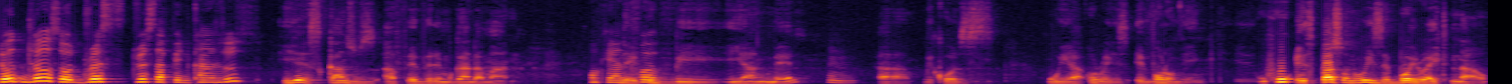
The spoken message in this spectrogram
do, they also dress dress up in kanzus? Yes, kanzus are for every Muganda man. Okay, and they for could be young men uh, because we are always evolving. Who a person who is a boy right now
